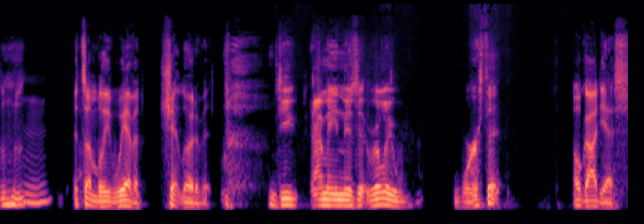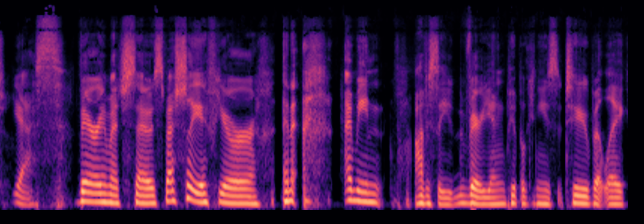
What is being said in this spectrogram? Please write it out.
Mhm. Mhm. it's unbelievable. We have a shitload of it. Do you, I mean, is it really worth it? Oh God, yes. Yes, very much so. Especially if you're, and I mean, obviously, very young people can use it too. But like,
